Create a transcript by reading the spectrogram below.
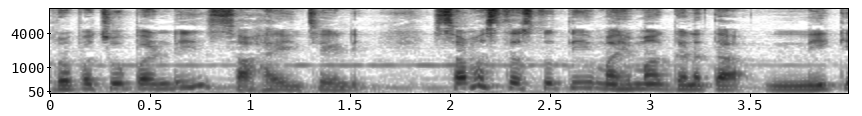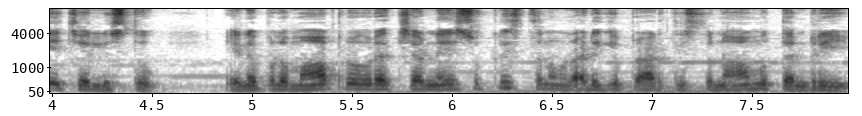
కృప చూపండి సహాయం చేయండి. సమస్త స్థుతి మహిమ ఘనత నీకే చెల్లిస్తూ ఎనపుల మా ప్రభు రక్షణ అడిగి ప్రార్థిస్తున్నాము తండ్రి.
